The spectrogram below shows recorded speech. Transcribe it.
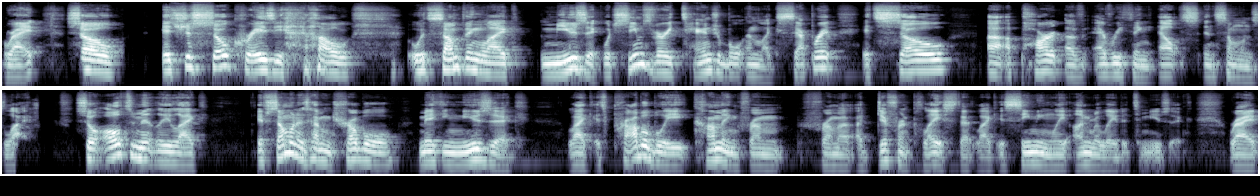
Right? So it's just so crazy how with something like music which seems very tangible and like separate it's so uh, a part of everything else in someone's life so ultimately like if someone is having trouble making music like it's probably coming from from a, a, different place that like is seemingly unrelated to music right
